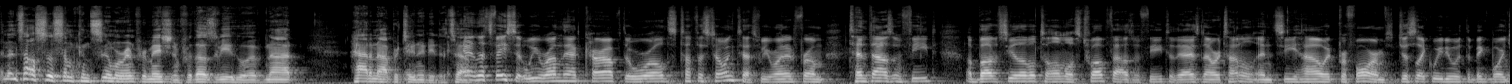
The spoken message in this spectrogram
and it's also some consumer information for those of you who have not had an opportunity to tow. And let's face it, we run that car up the world's toughest towing test. We run it from 10,000 feet above sea level to almost 12,000 feet to the Eisenhower Tunnel and see how it performs, just like we do with the big boy So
